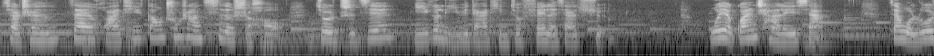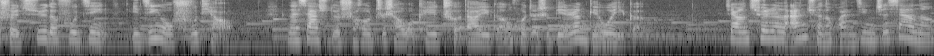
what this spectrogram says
小陈在滑梯刚充上气的时候，就直接一个鲤鱼打挺就飞了下去。我也观察了一下，在我落水区域的附近已经有浮条，那下去的时候至少我可以扯到一根，或者是别人给我一根。这样确认了安全的环境之下呢，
